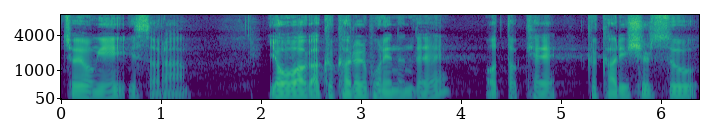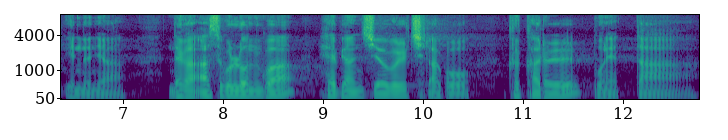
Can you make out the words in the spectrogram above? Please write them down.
조용히 있어라. 여호와가 그 칼을 보냈는데 어떻게 그 칼이 쉴 수 있느냐? 내가 아스글론과 해변 지역을 치라고 그 칼을 보냈다.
